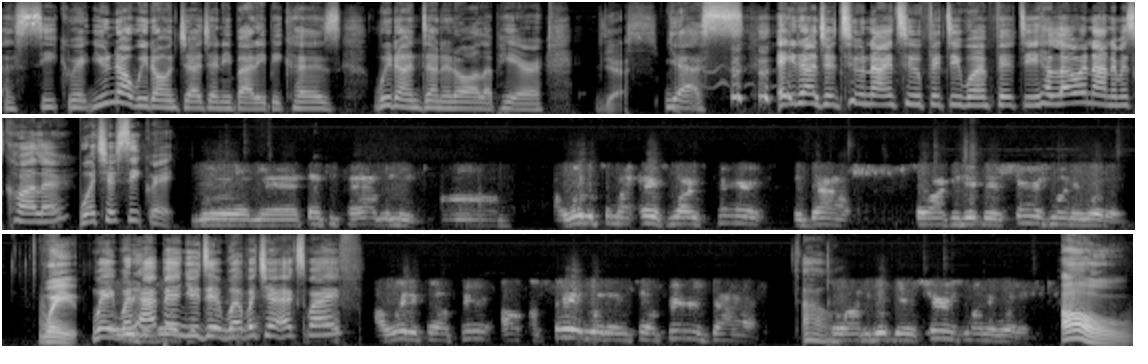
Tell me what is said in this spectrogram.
a secret. You know we don't judge anybody because we done done it all up here. yes. Yes. 800-292-5150. Hello, anonymous caller. What's your secret? Yeah, man. Thank you for having me. Um, I waited till my ex-wife's parents to die so I can get the insurance money with her. Wait. Wait, what happened? You did what with your ex-wife? I waited till her parents. I, I stayed with her until her parents died Oh. so I could get the insurance money with her. Oh.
